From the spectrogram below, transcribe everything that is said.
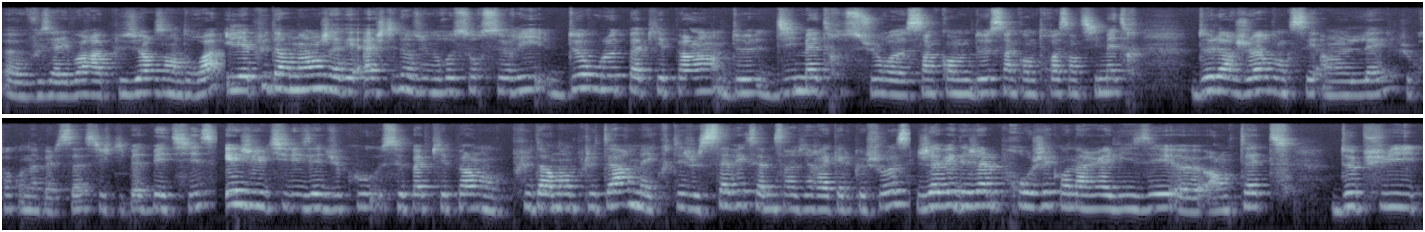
vous allez voir à plusieurs endroits. Il y a plus d'un an j'avais acheté dans une ressourcerie deux rouleaux de papier peint de 10 mètres sur 52-53 cm de largeur donc c'est un lait je crois qu'on appelle ça si je dis pas de bêtises. Et j'ai utilisé du coup ce papier peint donc plus d'un an plus tard mais écoutez je savais que ça me servirait à quelque chose. J'avais déjà le projet qu'on a réalisé euh, en tête depuis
